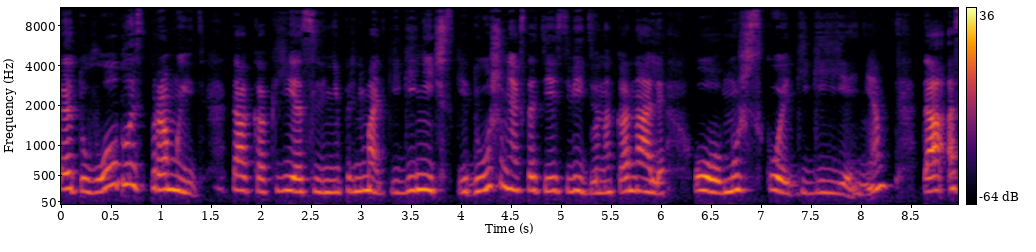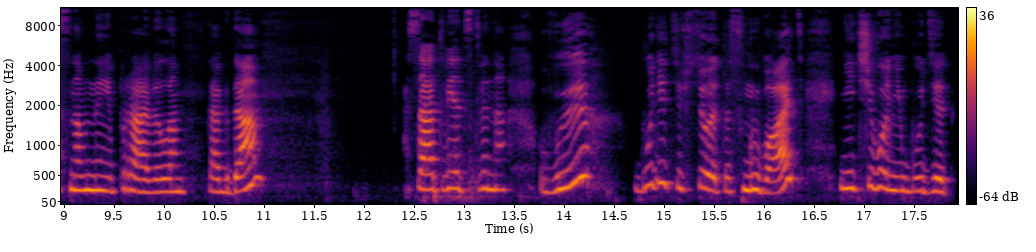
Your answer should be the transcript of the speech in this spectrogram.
эту область промыть, так как если не принимать гигиенический душ, у меня, кстати, есть видео на канале о мужской гигиене, да, основные правила, тогда, соответственно, вы будете все это смывать, ничего не будет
